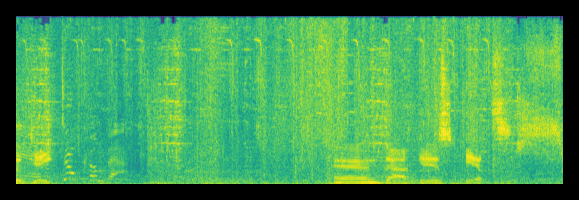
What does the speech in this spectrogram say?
okay. Don't come back. And that is it. It's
